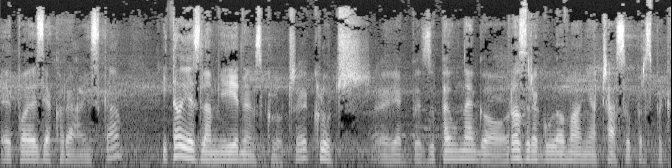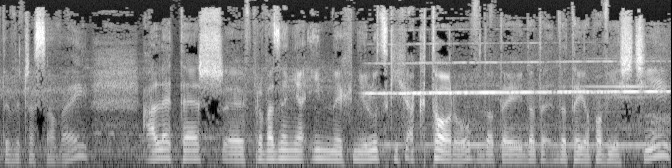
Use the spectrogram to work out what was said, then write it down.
e, poezja koreańska. I to jest dla mnie jeden z kluczy, klucz e, jakby zupełnego rozregulowania czasu, perspektywy czasowej ale też e, wprowadzenia innych nieludzkich aktorów do tej, do, te, do tej opowieści.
